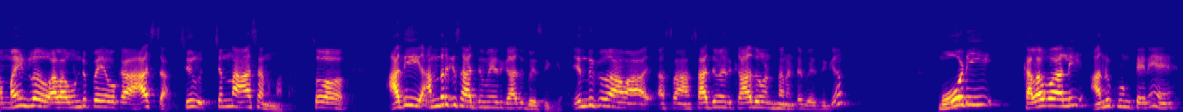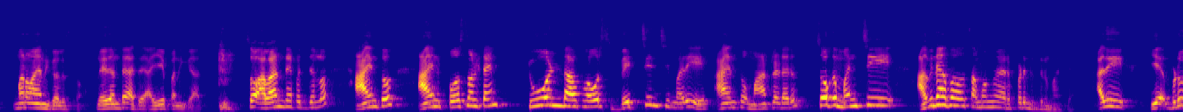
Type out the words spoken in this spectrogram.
మైండ్లో అలా ఉండిపోయే ఒక ఆశ చిరు చిన్న ఆశ అనమాట సో అది అందరికీ సాధ్యమయ్యేది కాదు బేసిక్గా. ఎందుకు సా- సాధ్యమయ్యేది కాదు అంటున్నానంటే బేసిక్గా మోడీ కలవాలి అనుకుంటేనే మనం ఆయన కలుస్తాం. లేదంటే అది అయ్యే పని కాదు. సో అలాంటి నేపథ్యంలో ఆయనతో ఆయన personal time two and half hours వెచ్చించి మరీ ఆయనతో మాట్లాడారు. సో ఒక మంచి అవినాభావ సంబంధం ఏర్పడింది ఇద్దరి మధ్య. అది ఇప్పుడు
